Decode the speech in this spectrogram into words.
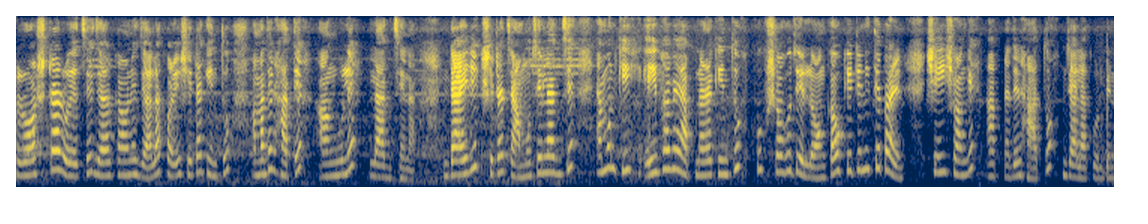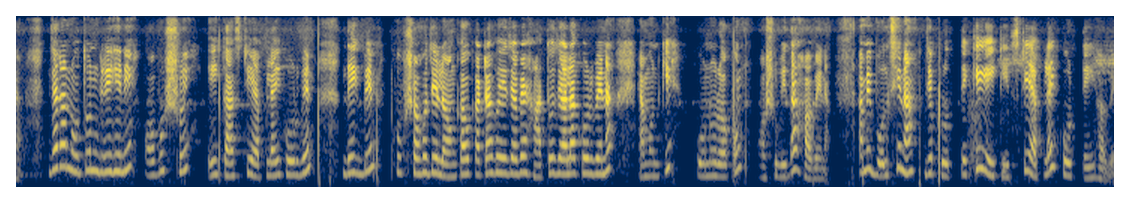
রসটা রয়েছে, যার কারণে জ্বালা করে, সেটা কিন্তু আমাদের হাতের আঙ্গুলে লাগছে না। ডাইরেক্ট সেটা চামচে লাগছে। এমনকি এইভাবে আপনারা কিন্তু খুব সহজে লঙ্কাও কেটে নিতে পারেন। সেই সঙ্গে আপনাদের হাতও জ্বালা করবে না। যারা নতুন গৃহিণী, অবশ্যই এই কাজটি অ্যাপ্লাই করবেন। দেখবেন খুব সহজে লঙ্কাও কাটা হয়ে যাবে, হাতও জ্বালা করবে না। এমনকি কোনো রকম অসুবিধা হবে না। আমি বলছি না যে প্রত্যেকেই এই টিপসটি অ্যাপ্লাই করতেই হবে।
